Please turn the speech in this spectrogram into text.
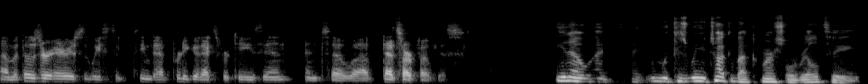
Um, but those are areas that we seem to have pretty good expertise in, and so uh, that's our focus. You know, because when you talk about commercial realty,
